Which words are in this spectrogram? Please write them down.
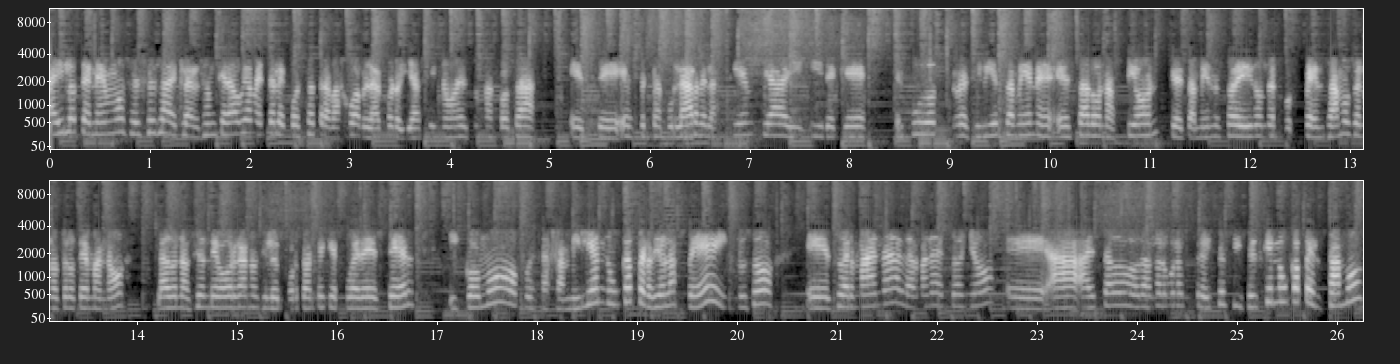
ahí lo tenemos, esa es la declaración que da. Obviamente le cuesta trabajo hablar, pero ya si no es una cosa este, espectacular de la ciencia y, de que él pudo recibir también eh, esta donación, que también es ahí donde pues, pensamos en otro tema, ¿no? La donación de órganos y lo importante que puede ser y cómo pues la familia nunca perdió la fe, incluso eh, su hermana, la hermana de Toño, eh, ha, estado dando algunas entrevistas y dice, es que nunca pensamos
